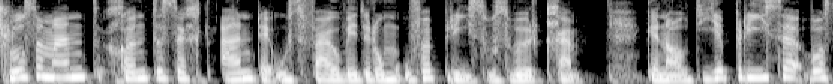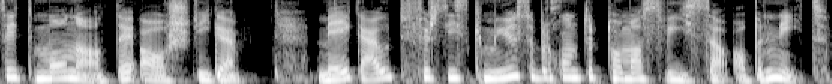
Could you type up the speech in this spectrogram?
Schlussendlich könnten sich die Ernteausfälle wiederum auf den Preis auswirken. Genau die Preise, die seit Monaten ansteigen. Mehr Geld für sein Gemüse bekommt der Thomas Wiese aber nicht.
